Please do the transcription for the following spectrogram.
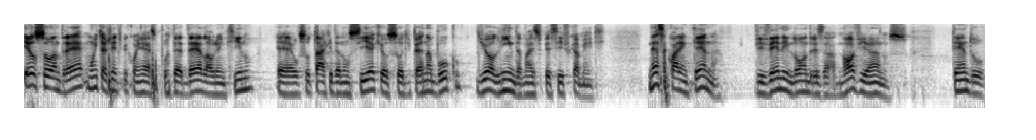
Eu sou André, muita gente me conhece por Dedé Laurentino. É, o sotaque denuncia que eu sou de Pernambuco, de Olinda mais especificamente. Nessa quarentena, vivendo em Londres há nove anos, tendo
